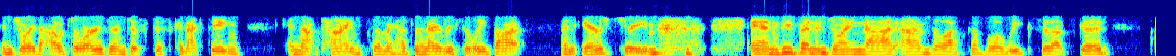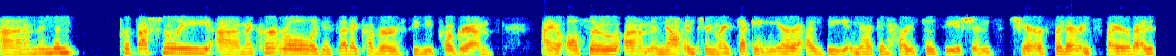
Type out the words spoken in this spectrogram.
enjoy the outdoors and just disconnecting in that time. So my husband and I recently bought an Airstream and we've been enjoying that um, the last couple of weeks. So that's good. Um, and then professionally, uh, my current role, like I said, I cover CV programs. I also um, am now entering my second year as the American Heart Association's chair for their Inspire Red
